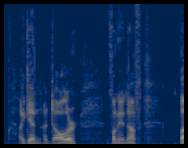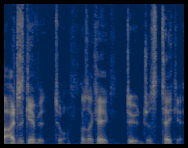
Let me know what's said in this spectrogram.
Again, a dollar. Funny enough. But I just gave it to him. I was like, hey, dude, just take it.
